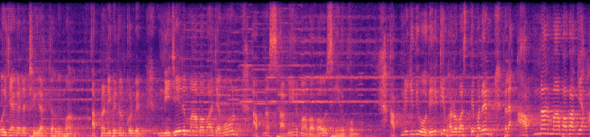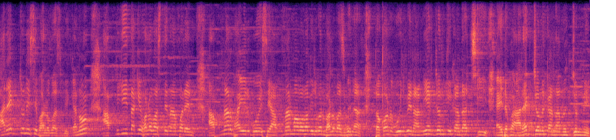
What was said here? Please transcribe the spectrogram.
ওই জায়গাটা ঠিক রাখতে হবে মা। আপনার নিবেদন করবেন, নিজের মা বাবা যেমন, আপনার স্বামীর মা বাবাও সেই রকম আপনি যদি ওদেরকে ভালোবাসতে পারেন, তাহলে আপনার মা বাবাকে আরেকজন এসে ভালোবাসবে। কেন? আপনি যদি তাকে ভালোবাসতে না পারেন, আপনার ভাইয়ের বয়সে আপনার মা বাবাকে যখন ভালোবাসবে না, তখন বুঝবেন আমি একজনকে কাঁদাচ্ছি। এই দেখো, আরেকজন কাঁদানোর জন্যে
